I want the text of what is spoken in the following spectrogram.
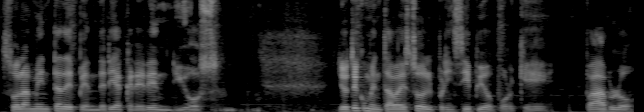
solamente a depender y a creer en Dios. Yo te comentaba esto del principio porque Pablo,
